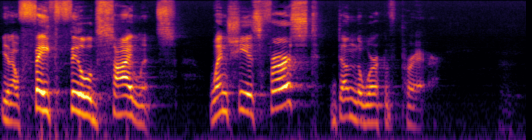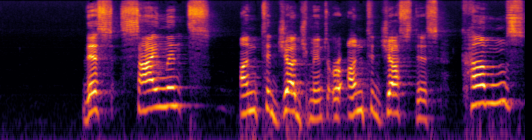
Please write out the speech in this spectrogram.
you know, faith-filled silence when she has first done the work of prayer. This silence unto judgment or unto justice comes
